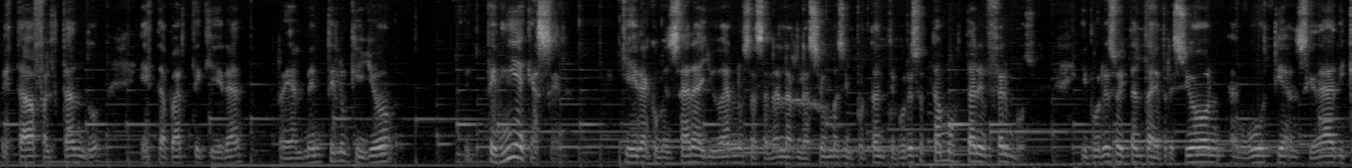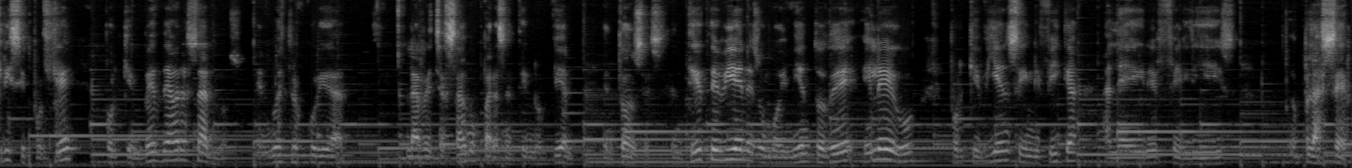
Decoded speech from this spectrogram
me estaba faltando esta parte que era realmente lo que yo tenía que hacer. que era comenzar a ayudarnos a sanar la relación más importante. Por eso estamos tan enfermos y por eso hay tanta depresión, angustia, ansiedad y crisis. ¿Por qué? Porque en vez de abrazarnos en nuestra oscuridad, la rechazamos para sentirnos bien. Entonces, sentirte bien es un movimiento del el ego porque bien significa alegre, feliz, placer.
